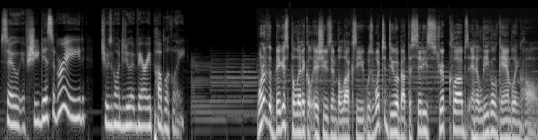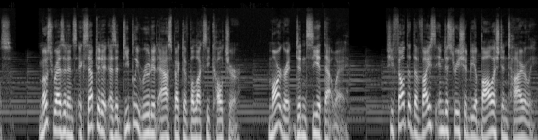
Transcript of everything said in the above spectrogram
So if she disagreed, she was going to do it very publicly. One of the biggest political issues in Biloxi was what to do about the city's strip clubs and illegal gambling halls. Most residents accepted it as a deeply rooted aspect of Biloxi culture. Margaret didn't see it that way. She felt that the vice industry should be abolished entirely.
